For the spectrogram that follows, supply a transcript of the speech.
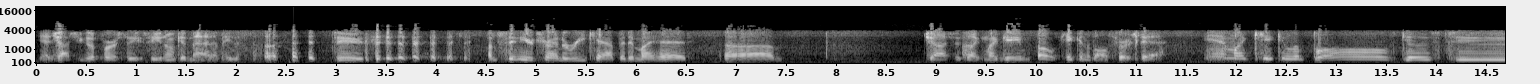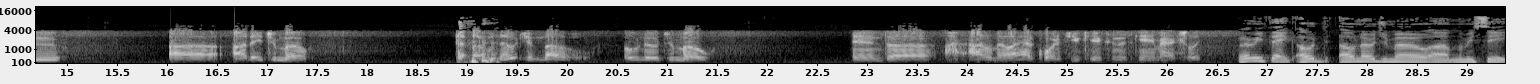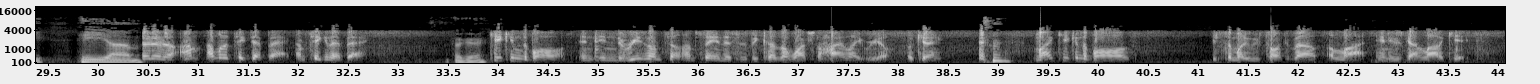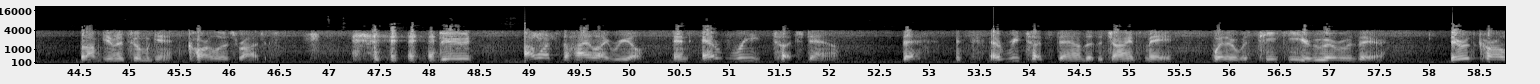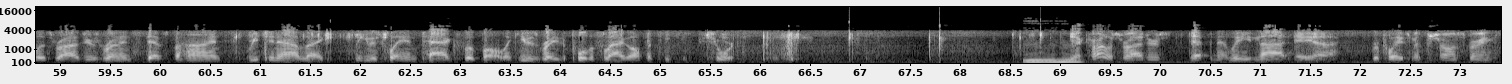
Yeah, Josh, you go first, so you, so you don't get mad at me. Dude, I'm sitting here trying to recap it in my head. Um, Josh is like my game. Oh, kicking the ball first. Yeah. and my kicking the balls goes to uh, Ade Jimoh. oh no, Jimoh. Oh no, Jimoh. And uh, I I don't know. I had quite a few kicks in this game, actually. Let me think. Oh, oh no, Jimoh. Um, let me see. He um. No, no, no. I'm I'm going to take that back. I'm taking that back. Okay. Kicking the balls, and and the reason I'm tell, I'm saying this is because I watched the highlight reel. Okay. My kicking the balls is somebody we've talked about a lot and who's got a lot of kicks. But I'm giving it to him again. Carlos Rogers. Dude, I watched the highlight reel and every touchdown that every touchdown that the Giants made, whether it was Tiki or whoever was there, there was Carlos Rogers running steps behind, reaching out like he was playing tag football, like he was ready to pull the flag off of Tiki short. hmm Yeah, Carlos Rogers definitely not a uh, replacement for Shawn Springs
